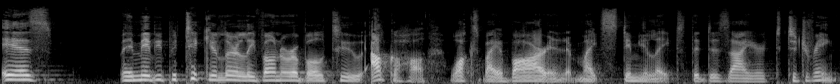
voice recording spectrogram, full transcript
is may maybe particularly vulnerable to alcohol walks by a bar and it might stimulate the desire to drink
